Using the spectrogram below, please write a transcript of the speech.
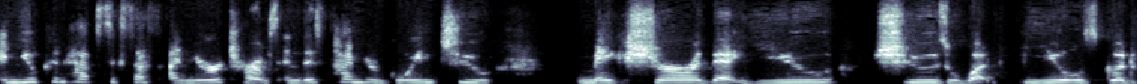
And you can have success on your terms. And this time you're going to make sure that you choose what feels good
